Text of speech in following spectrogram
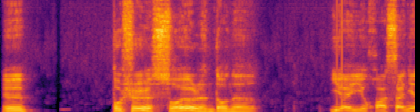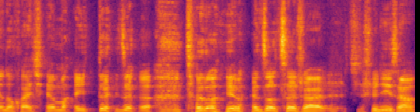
因为不是所有人都能。愿意花三千多块钱买一对这个 这东西来做测试，而实际上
